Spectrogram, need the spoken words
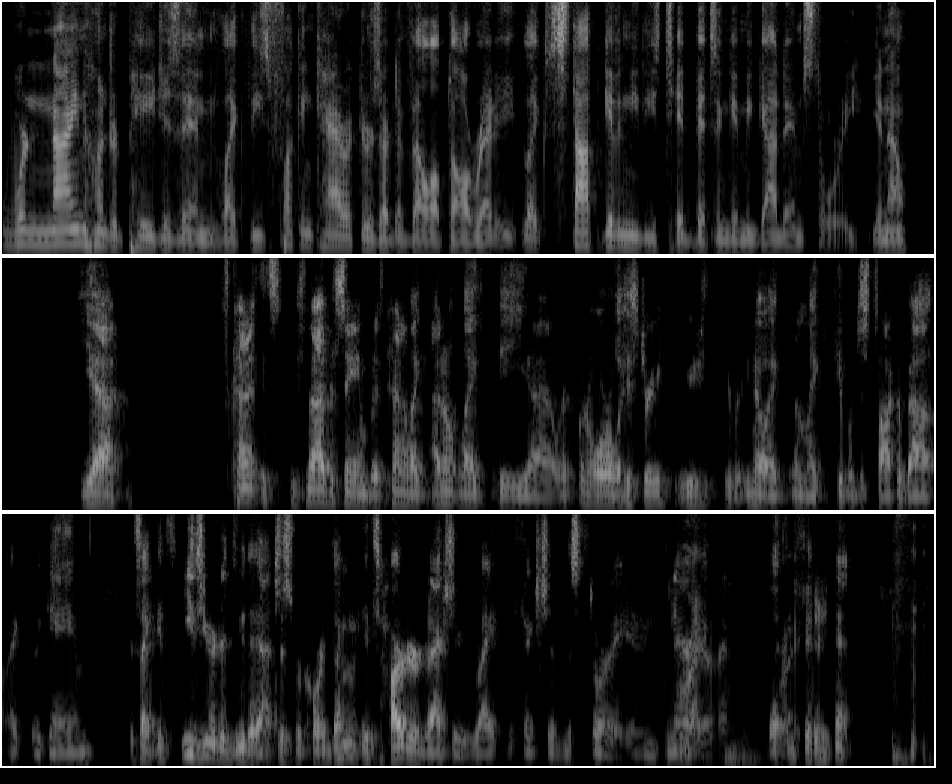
we're 900 pages in. Like these fucking characters are developed already. Like stop giving me these tidbits and give me goddamn story. You know? yeah. It's kind of it's it's not the same, but it's kind of like I don't like the uh, an oral history. You, you know, like when like people just talk about like the game. It's like it's easier to do that, just record them. It's harder to actually write the fiction, the story, and the narrative, and, and Right. fit it in.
